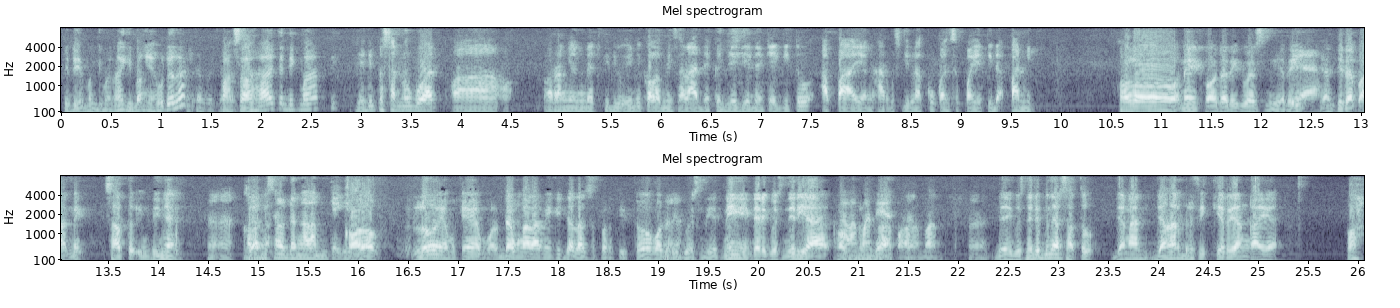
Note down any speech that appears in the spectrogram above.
Jadi emang gimana lagi bang ya udahlah Betul, betul. pasrah aja nikmati. Jadi pesan lu buat uh, orang yang lihat video ini kalau misalnya ada kejadiannya kayak gitu, apa yang harus dilakukan supaya tidak panik? Kalau nih kalau dari gue sendiri Iya. yang tidak panik satu intinya Heeh. Kalau misalnya udah ngalamin kayak gitu, kalau lo yang kayak udah mengalami gejala seperti itu kalau dari gue sendiri nih dari gue sendiri ya kalau Pengalaman ya. pengalaman Heeh. dari gue sendiri benar satu jangan jangan berpikir yang kayak wah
